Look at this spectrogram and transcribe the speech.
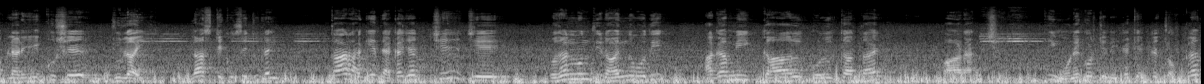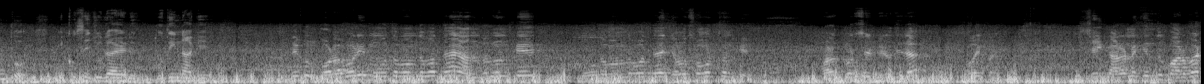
আপনার একুশে জুলাই। লাস্ট একুশে জুলাই। তার আগে দেখা যাচ্ছে যে প্রধানমন্ত্রী নরেন্দ্র মোদী আগামীকাল কলকাতায় পা রাখছে কি মনে করছেন? এটা কি একটা চক্রান্ত? একুশে জুলাইয়ের দুদিন আগে। দেখুন, বরাবরই মমতা বন্দ্যোপাধ্যায় আন্দোলনকে, মমতা বন্দ্যোপাধ্যায়ের জনসমর্থনকে ভারতবর্ষের বিরোধীরা ভয় পায়। সেই কারণে কিন্তু বারবার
